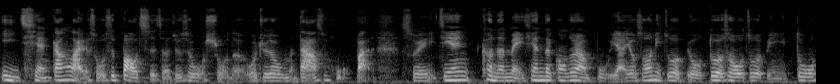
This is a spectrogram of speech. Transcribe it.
以前刚来的时候，是保持着就是我说的，我觉得我们大家是伙伴，所以今天可能每天的工作量不一样，有时候你做的比我多的时候，我做的比你多，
